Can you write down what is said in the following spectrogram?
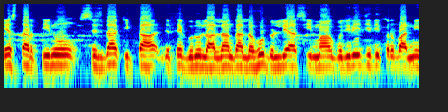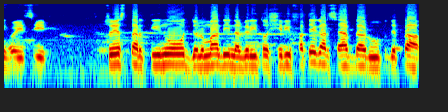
ਇਸ ਧਰਤੀ ਨੂੰ ਸਿਜਦਾ ਕੀਤਾ, ਜਿੱਥੇ ਗੁਰੂ ਲਾਲਾਂ ਦਾ ਲਹੂ ਡੁੱਲਿਆ ਸੀ, ਮਾਂ ਗੁਜਰੀ ਜੀ ਦੀ ਕੁਰਬਾਨੀ ਹੋਈ ਸੀ। ਸੋ ਇਸ ਧਰਤੀ ਨੂੰ ਜ਼ੁਲਮਾਂ ਦੀ ਨਗਰੀ ਤੋਂ ਸ਼੍ਰੀ ਫਤਿਹਗੜ੍ਹ ਸਾਹਿਬ ਦਾ ਰੂਪ ਦਿੱਤਾ।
